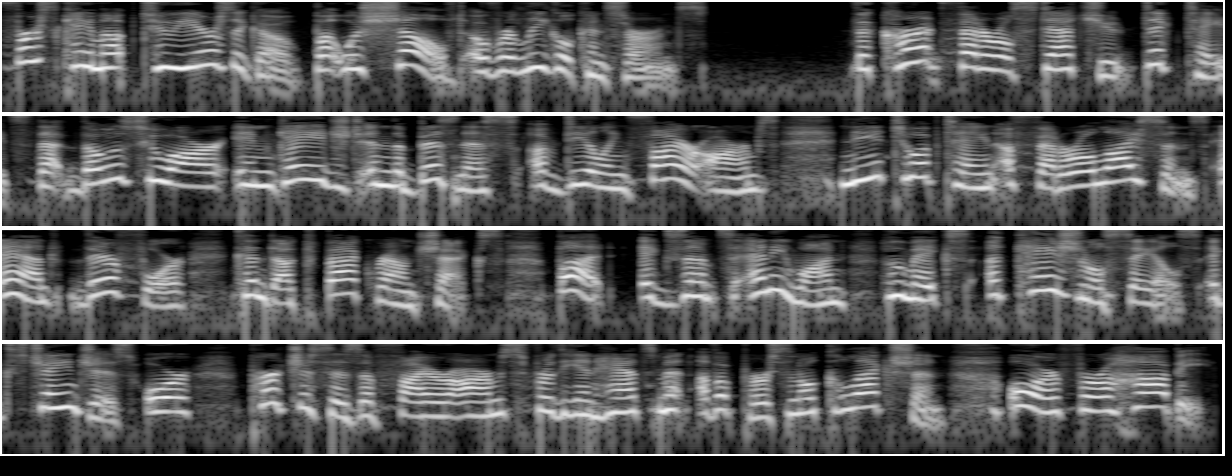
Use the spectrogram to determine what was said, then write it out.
first came up two years ago, but was shelved over legal concerns. The current federal statute dictates that those who are engaged in the business of dealing firearms need to obtain a federal license and, therefore, conduct background checks, but exempts anyone who makes occasional sales, exchanges, or purchases of firearms for the enhancement of a personal collection, or for a hobby,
